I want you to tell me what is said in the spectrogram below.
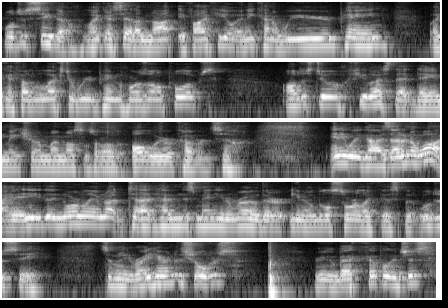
we'll just see though. Like I said, I'm not. If I feel any kind of weird pain, like I felt a little extra weird pain in the horizontal pull-ups, I'll just do a few less that day and make sure my muscles are all, all the way recovered. So anyway, guys, I don't know why. Normally I'm not uh, having this many in a row that are, you know, a little sore like this, but we'll just see. So I'm to right here under the shoulders. We're to go back a couple inches.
